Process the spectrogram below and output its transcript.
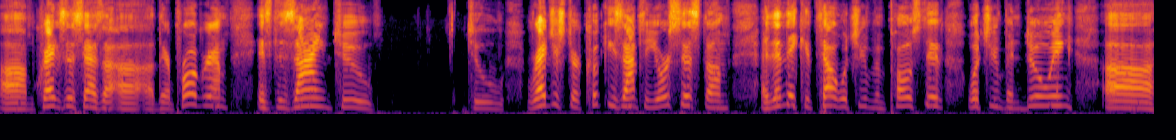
Um, Craigslist has a, a, their program is designed to to register cookies onto your system, and then they can tell what you've been posted, what you've been doing. Uh,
